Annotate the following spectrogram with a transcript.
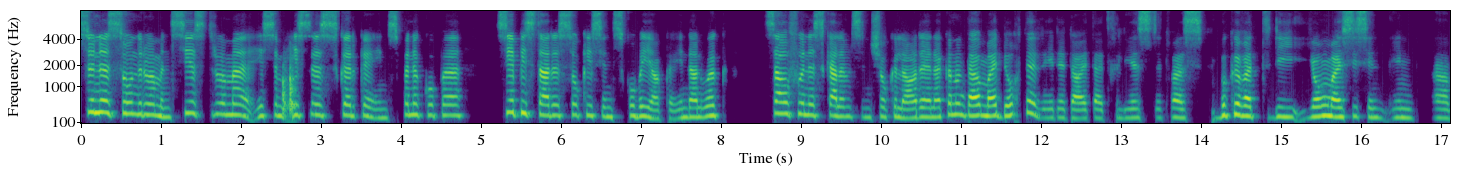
Soene sonroom en seestrome, SMS'e, skurke en spinnekoppe, sepiestadde, sokkies en skobbejakke en dan ook selfone, skelms en sjokolade en ek kan onthou my dogter het dit daai tyd gelees. Dit was boeke wat die jong meisies en en uh,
